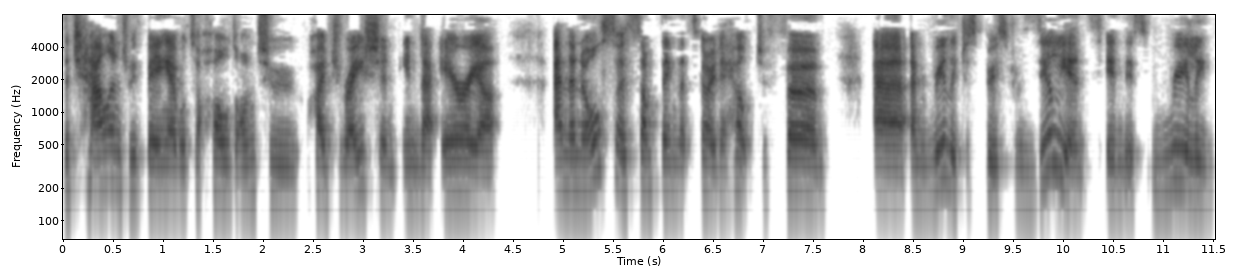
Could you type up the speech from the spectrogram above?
the challenge with being able to hold on to hydration in that area, and then also something that's going to help to firm uh, and really just boost resilience in this really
